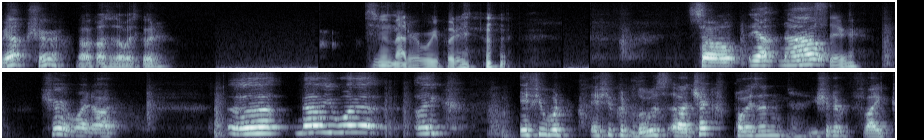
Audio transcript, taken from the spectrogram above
Yeah, sure. Vel'Koz is always good. Does it even matter where you put it? So yeah, now it's there. Sure, why not? Uh, now you wanna like, if you would, if you could lose, uh, check poison. You should have like,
